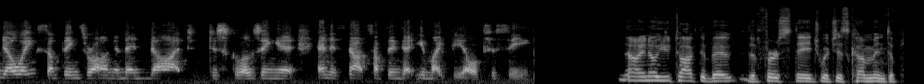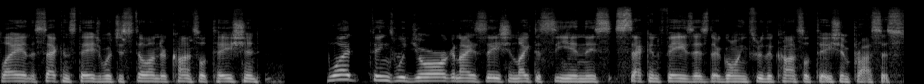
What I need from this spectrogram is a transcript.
knowing something's wrong and then not disclosing it, and it's not something that you might be able to see. Now, I know you talked about the first stage, which has come into play, and the second stage, which is still under consultation. What things would your organization like to see in this second phase as they're going through the consultation process?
